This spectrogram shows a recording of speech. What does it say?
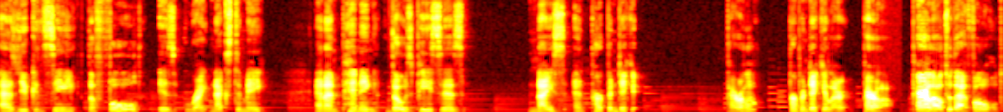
as you can see, the fold is right next to me, and I'm pinning those pieces nice and perpendicular. Parallel? Perpendicular? Parallel. Parallel to that fold.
